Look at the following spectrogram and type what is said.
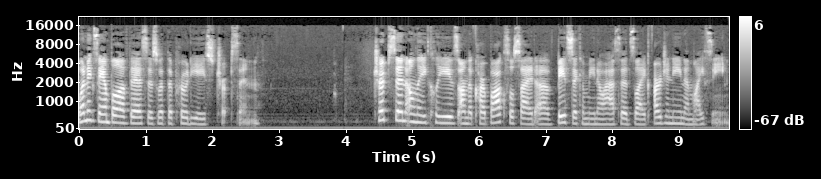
One example of this is with the protease trypsin. Trypsin only cleaves on the carboxyl side of basic amino acids like arginine and lysine.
